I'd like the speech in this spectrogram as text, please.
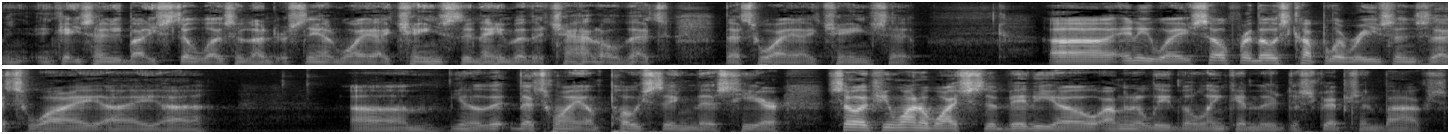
in, in, case anybody still doesn't understand why I changed the name of the channel, that's that's why I changed it. Uh, anyway, so for those couple of reasons, that's why I, uh, um, you know, th- that's why I'm posting this here. So if you want to watch the video, I'm going to leave the link in the description box.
